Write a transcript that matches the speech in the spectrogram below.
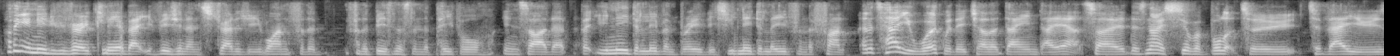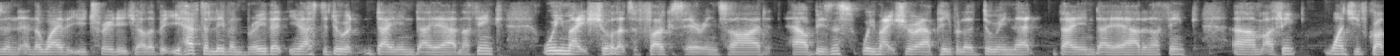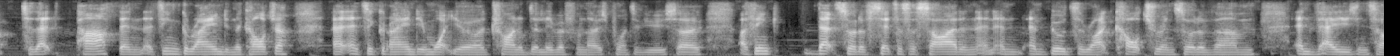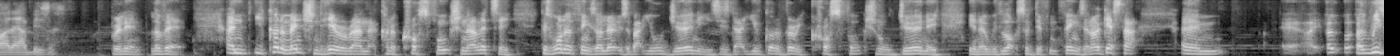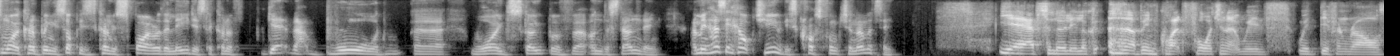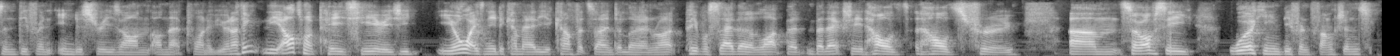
I think you need to be very clear about your vision and strategy. One for the for the business and the people inside that. But you need to live and breathe this. You need to lead from the front, and it's how you work with each other day in day out. So there's no silver bullet to to values and, and the way that you treat each other. But you have to live and breathe it. You have to do it day in day out. And I think we make sure that's a focus area inside our business. We make sure our people are doing that day in day out. And I think um, I think once you've got to that path, then it's ingrained in the culture. and it's ingrained in what you're trying to deliver from those points of view. So I think that sort of sets us aside and, and, and, and builds the right culture and sort of um, and values inside our business. Brilliant, love it. And you kind of mentioned here around that kind of cross functionality, because one of the things I notice about your journeys is that you've got a very cross functional journey, you know, with lots of different things. And I guess that um, a reason why I kind of bring this up is to kind of inspire other leaders to kind of get that broad, uh, wide scope of uh, understanding. I mean, has it helped you this cross functionality? Yeah, absolutely. Look, I've been quite fortunate with with different roles and different industries on on that point of view. And I think the ultimate piece here is you you always need to come out of your comfort zone to learn, right? People say that a lot, but but actually it holds it holds true. Um, so obviously, working in different functions,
